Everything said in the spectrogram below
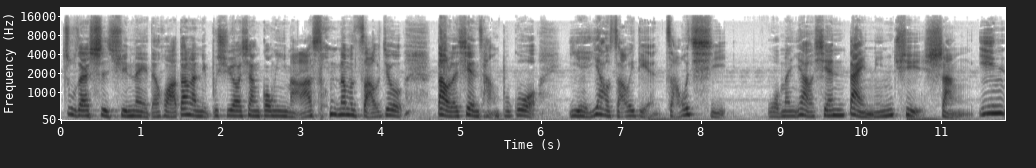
住在市区内的话，当然你不需要像公益马拉松那么早就到了现场，不过也要早一点早起。我们要先带您去赏樱。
